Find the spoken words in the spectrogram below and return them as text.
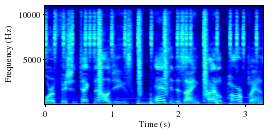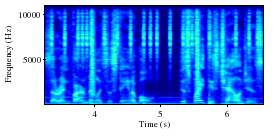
more efficient technologies and to design tidal power plants that are environmentally sustainable. Despite these challenges,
